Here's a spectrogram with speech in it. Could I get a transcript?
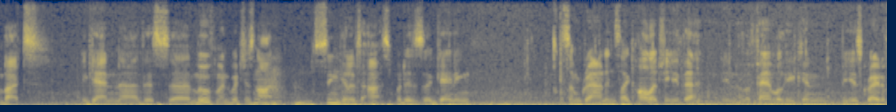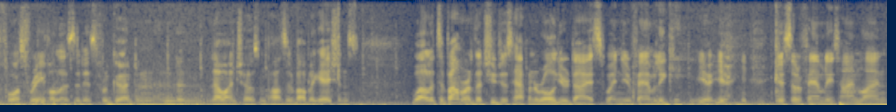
But again, uh, this uh, movement, which is not singular to us, but is uh, gaining some ground in psychology, that you know the family can be as great a force for evil as it is for good, and, and, and no unchosen positive obligations. Well, it's a bummer that you just happen to roll your dice when your family, your, your, your sort of family timeline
